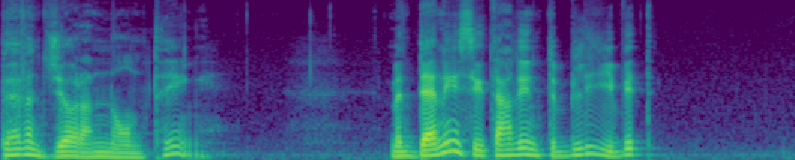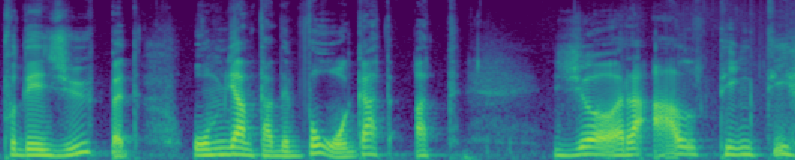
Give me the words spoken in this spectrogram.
behöver inte göra någonting. Men den insikten hade inte blivit på det djupet om jag inte hade vågat att göra allting till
